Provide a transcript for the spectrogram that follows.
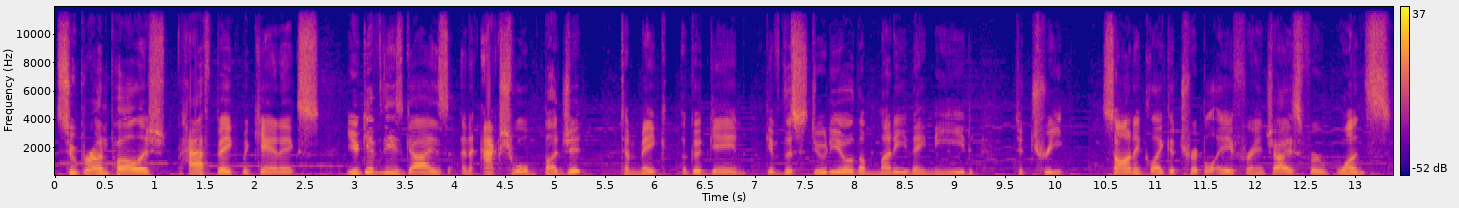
Super unpolished, half-baked mechanics. You give these guys an actual budget to make a good game. Give the studio the money they need to treat Sonic like a AAA franchise for once.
